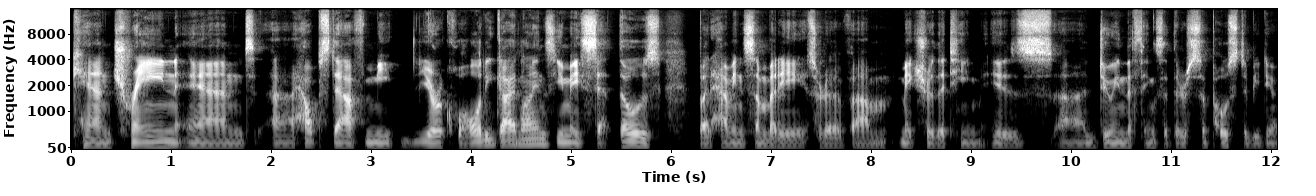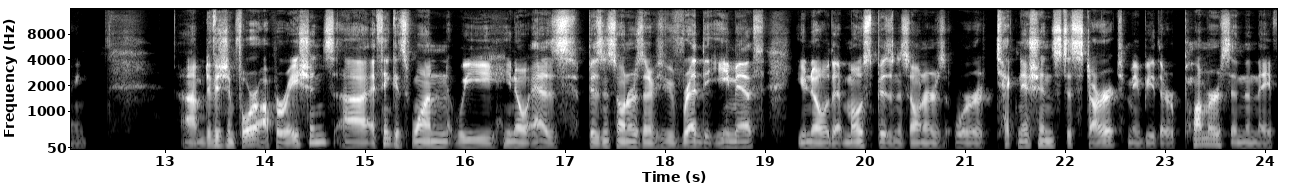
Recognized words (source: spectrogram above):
can train and uh, help staff meet your quality guidelines. You may set those, but having somebody sort of um, make sure the team is uh, doing the things that they're supposed to be doing. Um, Division four operations. Uh, I think it's one we, you know, as business owners, and if you've read the E Myth, you know that most business owners were technicians to start. Maybe they're plumbers, and then they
